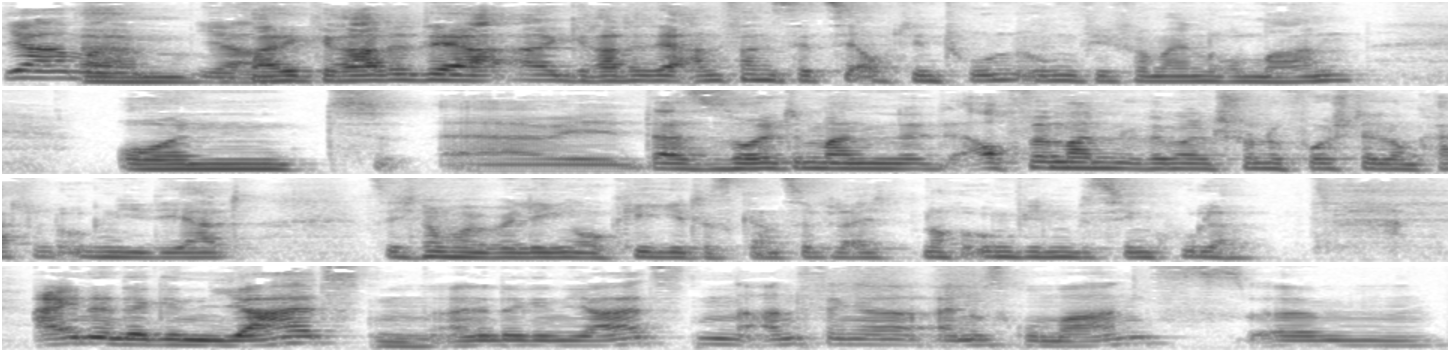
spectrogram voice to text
Ja, man, ähm, ja. Weil gerade der, äh, gerade der Anfang setzt ja auch den Ton irgendwie für meinen Roman. Und äh, da sollte man, auch wenn man, wenn man schon eine Vorstellung hat und irgendeine Idee hat, sich nochmal überlegen, okay, geht das Ganze vielleicht noch irgendwie ein bisschen cooler. Eine der genialsten, eine der genialsten Anfänger eines Romans, ähm,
